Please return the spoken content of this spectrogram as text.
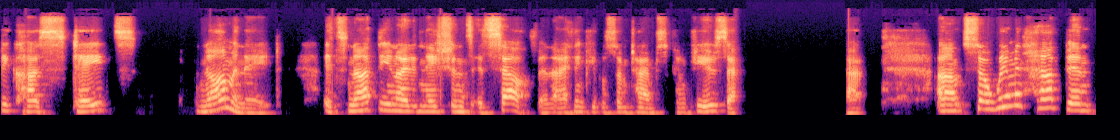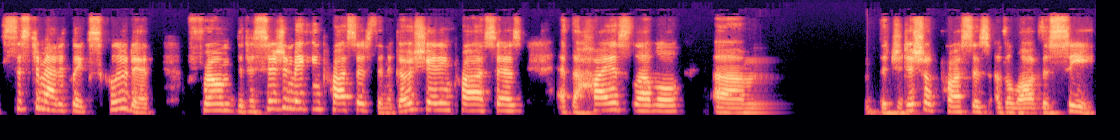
because states nominate. It's not the United Nations itself. And I think people sometimes confuse that. Um, so women have been systematically excluded from the decision making process, the negotiating process at the highest level. Um, the judicial process of the law of the sea,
